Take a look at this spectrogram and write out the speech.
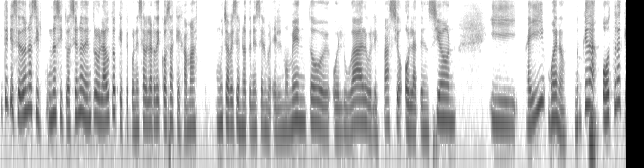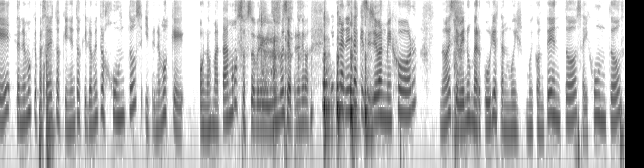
Viste que se da una, una, situación adentro del auto que te pones a hablar de cosas que jamás, muchas veces no tenés el, el momento o el lugar o el espacio o la atención. Y ahí, bueno, no queda otra que tenemos que pasar estos 500 kilómetros juntos y tenemos que o nos matamos o sobrevivimos y aprendemos. Hay planetas que se llevan mejor, ¿no? Ese Venus, Mercurio están muy, muy contentos ahí juntos.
